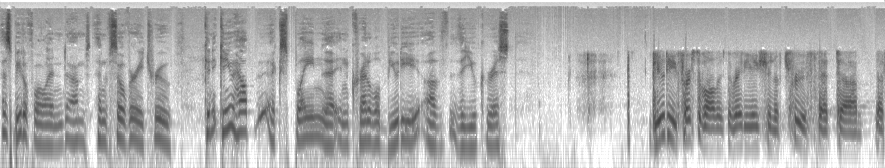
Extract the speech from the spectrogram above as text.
That's beautiful and um, and so very true. Can can you help explain the incredible beauty of the Eucharist? Beauty, first of all, is the radiation of truth that uh, that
